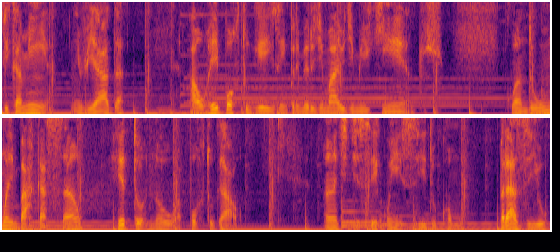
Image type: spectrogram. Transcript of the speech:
de Caminha, enviada ao rei português em 1 de maio de 1500, quando uma embarcação retornou a Portugal. Antes de ser conhecido como Brasil,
